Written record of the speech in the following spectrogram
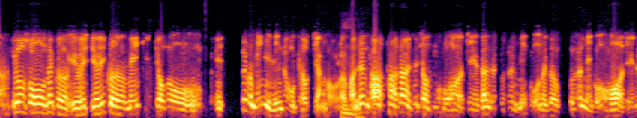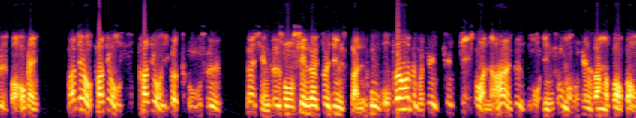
啊，就是说那个有有一个媒体叫做诶、欸，这个媒体名字我不要讲好了，反正他他当然是叫什么华尔街，但是不是美国那个不是美国华尔街日报。OK，他就他就他就有一个图是在显示说，现在最近散户，我不知道他怎么去去计算的，他也是某引述某券商的报告，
